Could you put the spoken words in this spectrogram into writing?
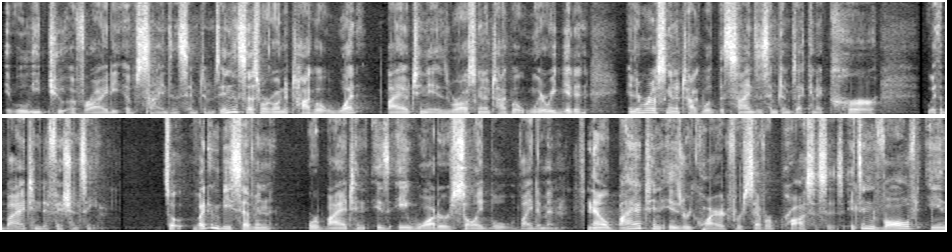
it will lead to a variety of signs and symptoms. In this lesson, we're going to talk about what biotin is. We're also going to talk about where we get it, and then we're also going to talk about the signs and symptoms that can occur with a biotin deficiency. So vitamin B7 or biotin is a water-soluble vitamin. Now, biotin is required for several processes. It's involved in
